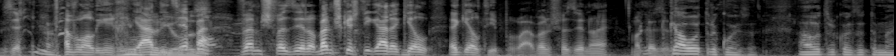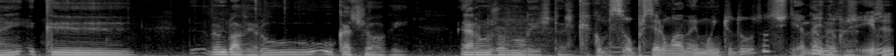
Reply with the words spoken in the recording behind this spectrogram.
Dizer, estavam ali enriados e. "Epá, vamos fazer, vamos castigar aquele, aquele tipo, vá, vamos fazer, não é? Uma coisa. Porque há outra coisa. Há outra coisa também que. Vamos lá ver. O, o Khashoggi era um jornalista. Que começou por ser um homem muito do, do sistema e do regime,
